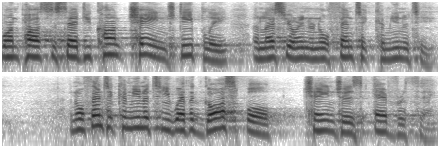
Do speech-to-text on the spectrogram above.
one pastor said, you can't change deeply unless you're in an authentic community. An authentic community where the gospel changes everything.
